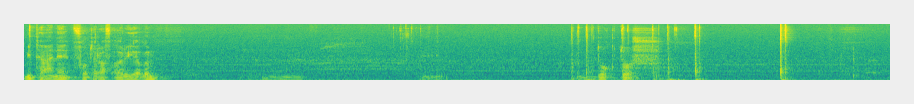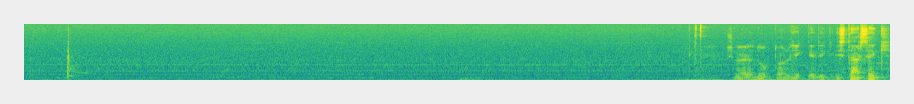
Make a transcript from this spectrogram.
bir tane fotoğraf arayalım. Doktor. Şöyle doktor ekledik. İstersek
